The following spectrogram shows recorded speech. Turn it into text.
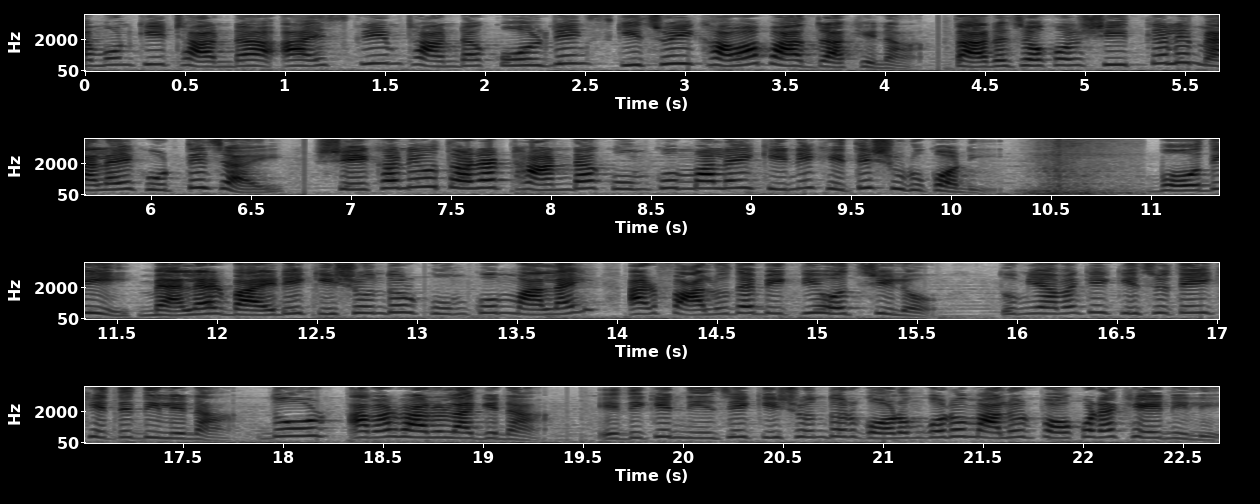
এমনকি ঠান্ডা আইসক্রিম ঠান্ডা কোল্ড ড্রিঙ্কস কিছুই খাওয়া বাদ রাখে না। তারা যখন শীতকালে মেলায় ঘুরতে যায়, সেখানেও তারা ঠান্ডা কুমকুম মালাই কিনে খেতে শুরু করে। বৌদি, মেলার বাইরে কি সুন্দর কুমকুম মালাই আর ফালুদা বিক্রি হচ্ছিল। তুমি আমাকে কিছুতেই খেতে দিলে না। দূর, আমার ভালো লাগে না। এদিকে নিজে কি সুন্দর গরম গরম আলুর পকোড়া খেয়ে নিলে?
